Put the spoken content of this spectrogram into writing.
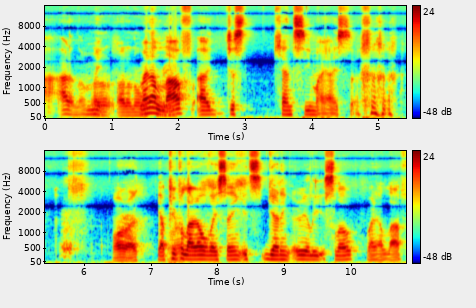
I, I don't know. I don't, I don't know. when I you mean. laugh, I just can't see my eyes. So All right. yeah, people are always saying it's getting really slow when I laugh,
